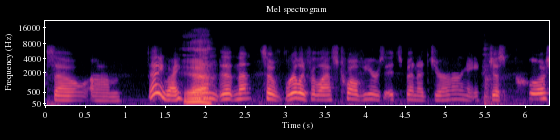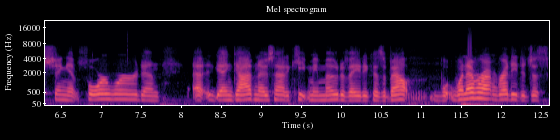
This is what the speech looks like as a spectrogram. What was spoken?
So, um, anyway, yeah. And then, and then, so really for the last 12 years, it's been a journey, just pushing it forward and uh, and God knows how to keep me motivated because about whenever I'm ready to just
